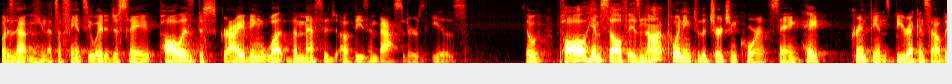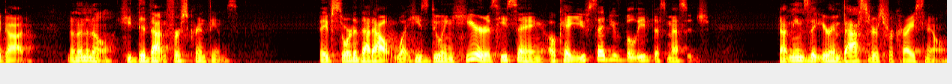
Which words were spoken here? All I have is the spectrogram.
What does that mean? That's a fancy way to just say Paul is describing what the message of these ambassadors is. So, Paul himself is not pointing to the church in Corinth saying, hey, Corinthians, be reconciled to God. No, no, no, no. He did that in 1 Corinthians. They've sorted that out. What he's doing here is he's saying, okay, you've said you've believed this message. That means that you're ambassadors for Christ now.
